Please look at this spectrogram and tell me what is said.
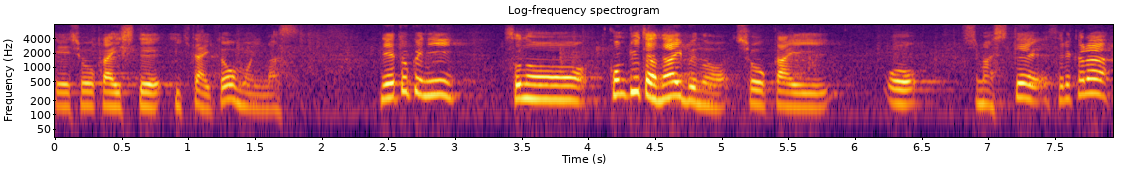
紹介していきたいと思います。で特にそのコンピューター内部の紹介をしまして、それから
